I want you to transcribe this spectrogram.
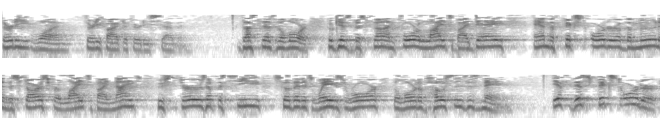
31, 35 to 37. Thus says the Lord, who gives the sun four lights by day and the fixed order of the moon and the stars for light by night, who stirs up the sea so that its waves roar. The Lord of hosts is his name. If this fixed order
